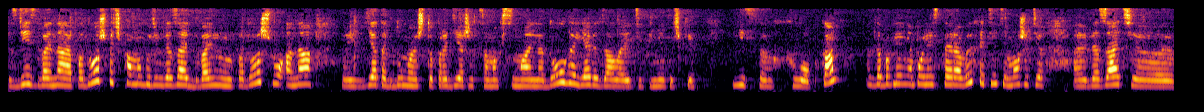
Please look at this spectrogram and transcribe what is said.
Здесь двойная подошвочка, мы будем вязать двойную подошву, она я так думаю, что продержится максимально долго. Я вязала эти пинеточки из хлопка с добавлением полиэстера. Вы хотите, можете э, вязать э,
